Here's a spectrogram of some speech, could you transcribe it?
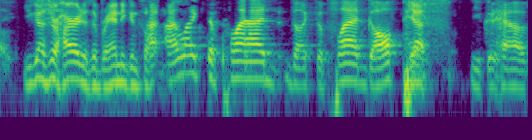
right. you guys are hired as a branding consultant. I, I, like the plaid, like the plaid golf pants. Yes, you could have,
